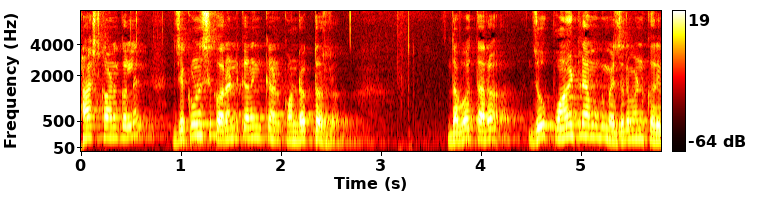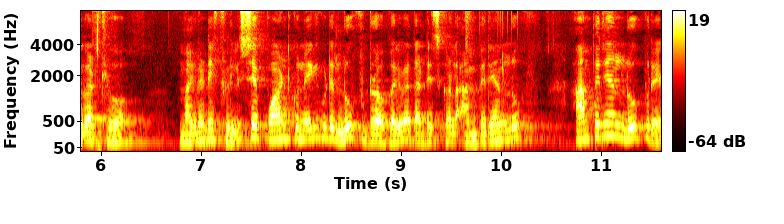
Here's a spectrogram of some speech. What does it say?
फास्ट कौन कले जेकोसी करेन्ट क्यारिंग कंडक्टर दब तार जो पॉइंट रे हमको मेज़रमेंट मैग्नेटिक फ़ील्ड से पॉइंट को लेकिन गोटे लुप ड्र करवा that is called Amperian loop Amperian loop रे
